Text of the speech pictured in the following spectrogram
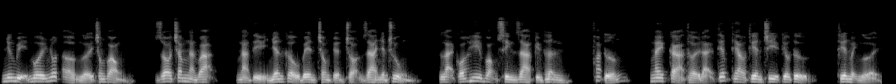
Nhưng bị nuôi nhốt ở người trong vòng, do trăm ngàn vạn, ngàn tỷ nhân khẩu bên trong tuyển chọn ra nhân chủng, lại có hy vọng sinh ra kim thân phát tướng, ngay cả thời đại tiếp theo thiên tri tiêu tử, thiên mệnh người.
